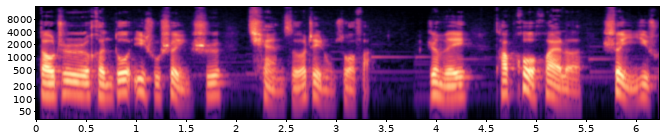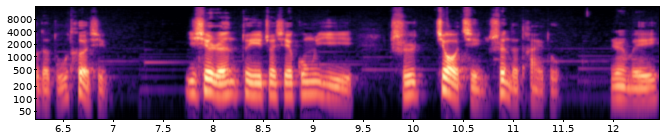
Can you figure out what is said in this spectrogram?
导致很多艺术摄影师谴责这种做法，认为它破坏了摄影艺术的独特性。一些人对于这些工艺持较谨慎的态度，认为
